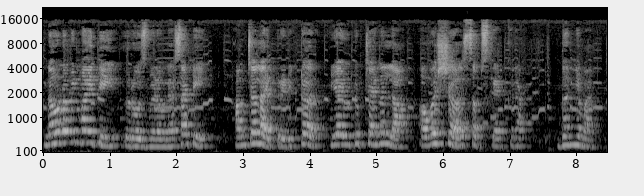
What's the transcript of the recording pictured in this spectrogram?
नवनवीन माहिती रोज मिळवण्यासाठी आमच्या लाईव्ह प्रेडिक्टर या युट्यूब चॅनलला अवश्य सबस्क्राईब करा. धन्यवाद.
